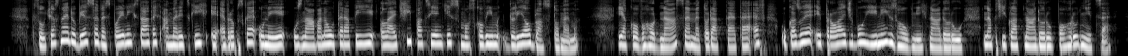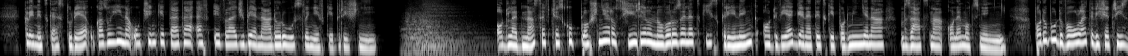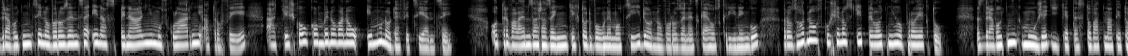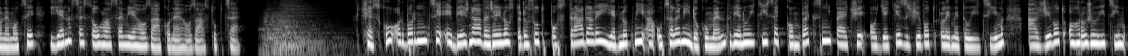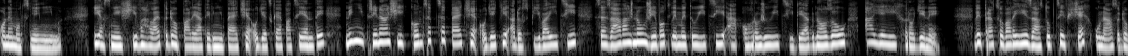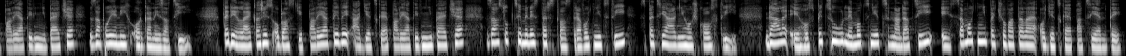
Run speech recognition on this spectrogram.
V současné době se ve Spojených státech amerických i Evropské unii uznávanou terapii léčí pacienti s mozkovým glioblastomem. Jako vhodná se metoda TTF ukazuje i pro léčbu jiných zhoubných nádorů, například nádoru pohrudnice. Klinické studie ukazují na účinky TTF i v léčbě nádorů slinivky břišní. Od ledna se v Česku plošně rozšířil novorozenecký screening o dvě geneticky podmíněná vzácná onemocnění. Po dobu dvou let vyšetří zdravotníci novorozence i na spinální muskulární atrofii a těžkou kombinovanou imunodeficienci. O trvalém zařazení těchto dvou nemocí do novorozeneckého screeningu rozhodnou zkušenosti pilotního projektu. Zdravotník může dítě testovat na tyto nemoci jen se souhlasem jeho zákonného zástupce. V Česku odborníci i běžná veřejnost dosud postrádali jednotný a ucelený dokument věnující se komplexní péči o děti s život limitujícím a život ohrožujícím onemocněním. Jasnější vhled do paliativní péče o dětské pacienty nyní přináší koncepce péče o děti a dospívající se závažnou život limitující a ohrožující diagnózou a jejich rodiny. Vypracovali ji zástupci všech u nás do paliativní péče zapojených organizací, tedy lékaři z oblasti paliativy a dětské paliativní péče, zástupci ministerstva zdravotnictví, speciálního školství, dále i hospiců, nemocnic, nadací i samotní pečovatelé o dětské pacienty.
